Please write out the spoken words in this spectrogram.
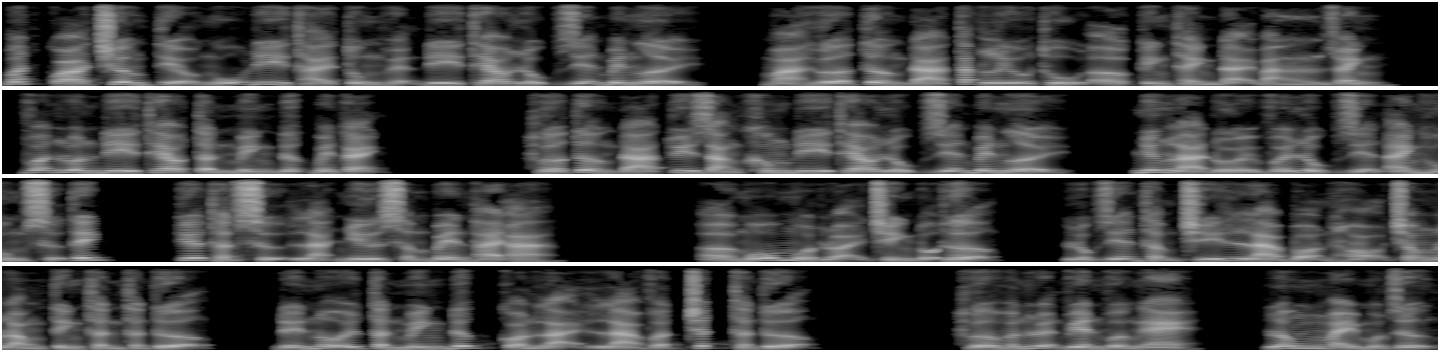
bất quá Trương Tiểu Ngũ đi Thái Tùng huyện đi theo lục diễn bên người, mà hứa tường đá tắc lưu thủ ở kinh thành đại bảng doanh, vẫn luôn đi theo tần minh đức bên cạnh. Hứa tường đá tuy rằng không đi theo lục diễn bên người, nhưng là đối với lục diễn anh hùng sự tích, kia thật sự là như sấm bên thai A. Ở mỗi một loại trình độ thượng, lục diễn thậm chí là bọn họ trong lòng tinh thần thần tượng, đến nỗi tần minh đức còn lại là vật chất thần tượng. Hứa huấn luyện viên vừa nghe, lông mày một dựng,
